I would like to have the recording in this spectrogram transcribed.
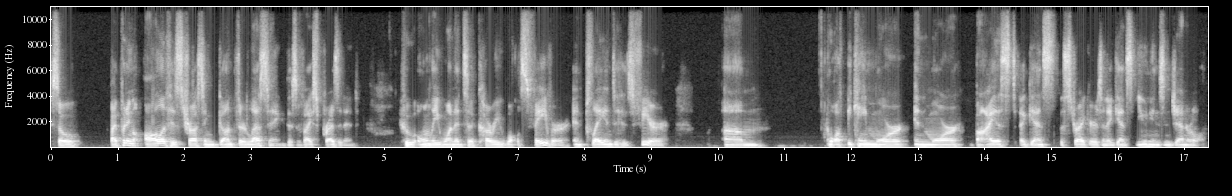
So by putting all of his trust in Gunther Lessing, this vice president, who only wanted to curry Walt's favor and play into his fear, um, Walt became more and more biased against the strikers and against unions in general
